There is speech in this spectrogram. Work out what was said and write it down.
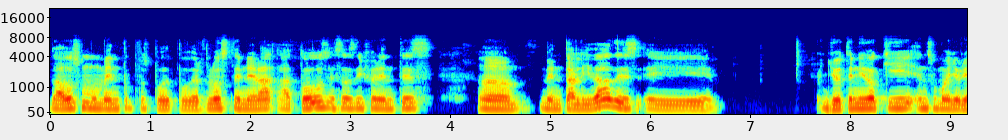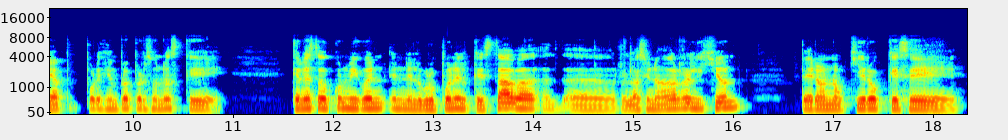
dado su momento pues poderlos tener a, todos esas diferentes ah, mentalidades eh, yo he tenido aquí en su mayoría, por ejemplo, personas que, que han estado conmigo en, en, el grupo en el que estaba uh, relacionado a religión, pero no quiero que se,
